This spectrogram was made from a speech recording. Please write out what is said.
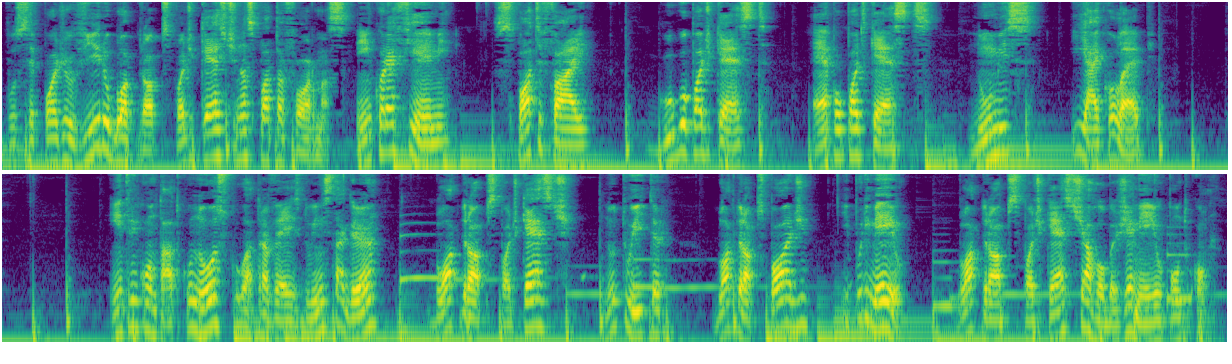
Você pode ouvir o Block Drops Podcast nas plataformas Anchor FM, Spotify, Google Podcast, Apple Podcasts, Numis e iColab. Entre em contato conosco através do Instagram, Block Drops Podcast, no Twitter, Block Drops Pod e por e-mail, blockdropspodcast.gmail.com.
